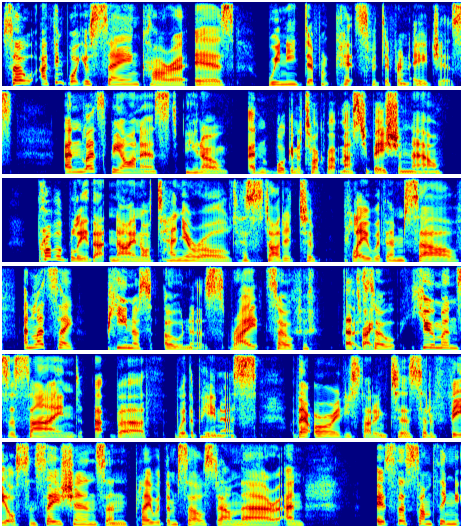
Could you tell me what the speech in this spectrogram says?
So I think what you're saying, Cara, is we need different kits for different ages. And let's be honest, you know, and we're going to talk about masturbation now. Probably that nine or 10 year old has started to play with himself. And let's say penis owners, right? So That's right. So humans assigned at birth with a penis, they're already starting to sort of feel sensations and play with themselves down there. And is there something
